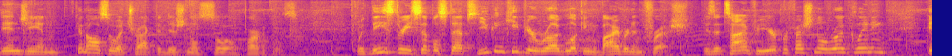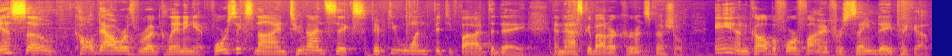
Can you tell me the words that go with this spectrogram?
dingy and can also attract additional soil particles. With these three simple steps, you can keep your rug looking vibrant and fresh. Is it time for your professional rug cleaning? If so, call Dalworth Rug Cleaning at 469 296 5155 today and ask about our current special. And call before 5 for same day pickup.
